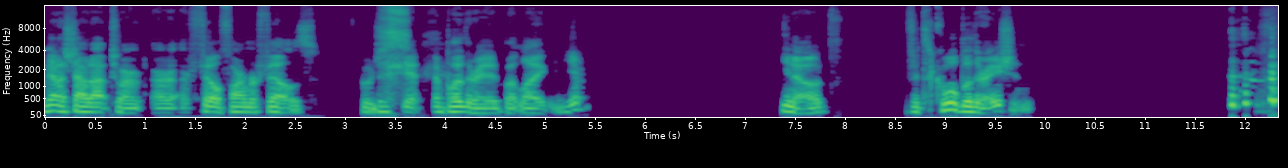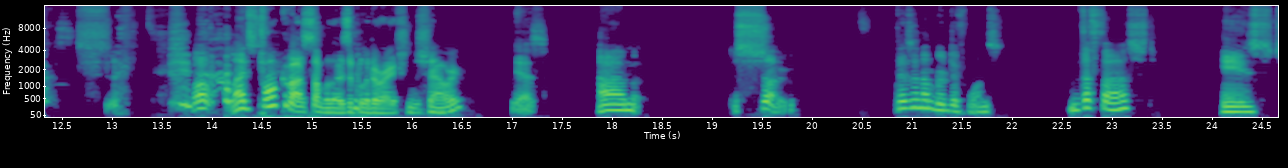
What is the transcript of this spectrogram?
we got to shout out to our, our, our Phil Farmer Phils who just get obliterated, but like, yep you know, if it's a cool obliteration. Well let's talk about some of those obliterations shall we Yes. Um, so there's a number of different ones. The first is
